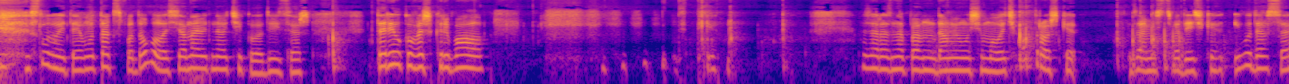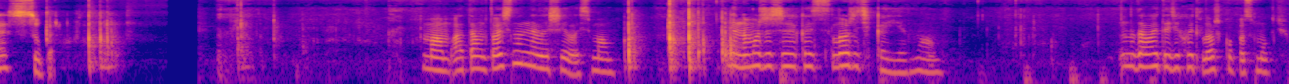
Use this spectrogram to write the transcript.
слухайте, йому так сподобалось, я навіть не очікувала. Дивіться, аж тарілку вишкрібала. Зараз, напевно, дам йому ще молочка трошки замість водички, і буде все супер. Мам, а там точно не лишилось, мам? Ні, ну може ще якась ложечка є, мам. Ну давай тоді хоч ложку посмокчу.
